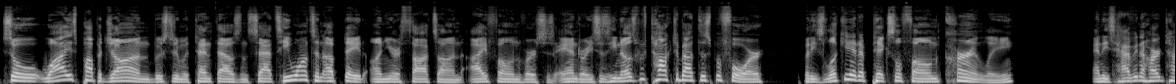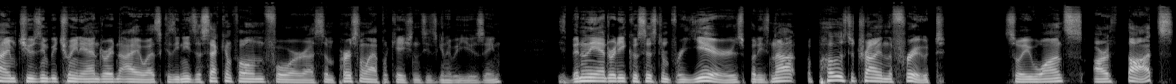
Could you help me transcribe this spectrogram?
So why is Papa John boosted him with 10,000 sats. He wants an update on your thoughts on iPhone versus Android. He says he knows we've talked about this before, but he's looking at a Pixel phone currently, and he's having a hard time choosing between Android and iOS because he needs a second phone for uh, some personal applications he's going to be using. He's been in the Android ecosystem for years, but he's not opposed to trying the fruit. So he wants our thoughts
